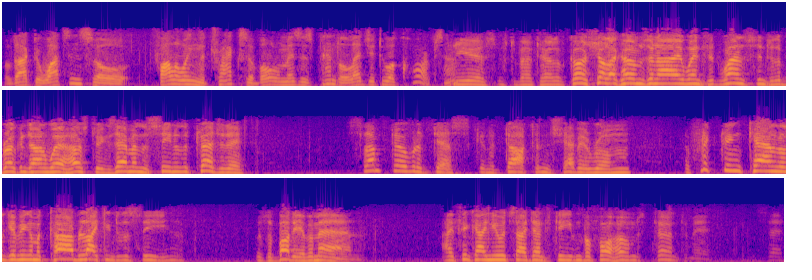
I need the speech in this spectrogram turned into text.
Well, Dr. Watson, so following the tracks of old Mrs. Pendle led you to a corpse, huh? Yes, Mr. Bartell. Of course, Sherlock Holmes and I went at once into the broken down warehouse to examine the scene of the tragedy. Slumped over a desk in a darkened, shabby room, a flickering candle giving a macabre lighting to the scene, was the body of a man. I think I knew its identity even before Holmes turned to me and said,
